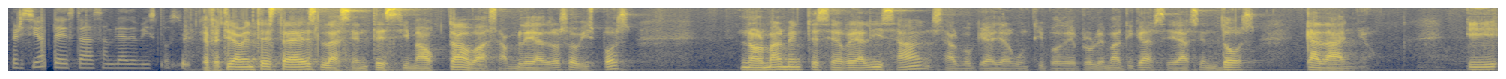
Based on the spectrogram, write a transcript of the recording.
versión de esta asamblea de obispos. Efectivamente, esta es la centésima octava asamblea de los obispos, Normalmente se realizan, salvo que haya algún tipo de problemática, se hacen dos cada año. Y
